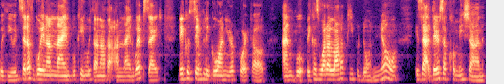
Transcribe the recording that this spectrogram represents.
with you. Instead of going online, booking with another online website, they could simply go on your portal and book. Because what a lot of people don't know is that there's a commission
